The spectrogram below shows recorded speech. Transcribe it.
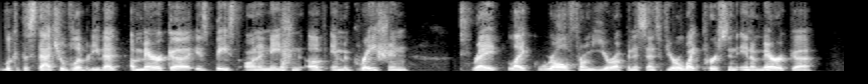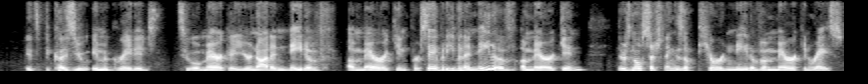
look at the Statue of Liberty, that America is based on a nation of immigration, right? Like we're all from Europe in a sense. If you're a white person in America, it's because you immigrated to America. You're not a Native American per se, but even a Native American, there's no such thing as a pure Native American race.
